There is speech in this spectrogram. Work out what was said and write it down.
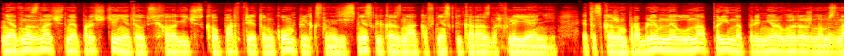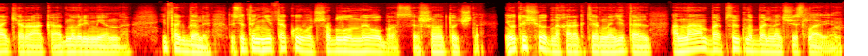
неоднозначное прочтение этого психологического портрета. Он комплексный, здесь несколько знаков, несколько разных влияний. Это, скажем, проблемная Луна при, например, выраженном знаке рака одновременно и так далее. То есть это не такой вот шаблонный образ, совершенно точно. И вот еще одна характерная деталь. Она абсолютно больна тщеславием.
